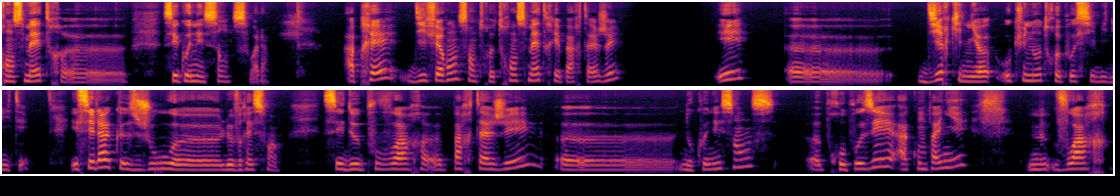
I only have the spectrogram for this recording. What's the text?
transmettre euh, ces connaissances, voilà. Après, différence entre transmettre et partager, et euh, dire qu'il n'y a aucune autre possibilité. Et c'est là que se joue le vrai soin, c'est de pouvoir partager nos connaissances, euh, proposer, accompagner, voir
